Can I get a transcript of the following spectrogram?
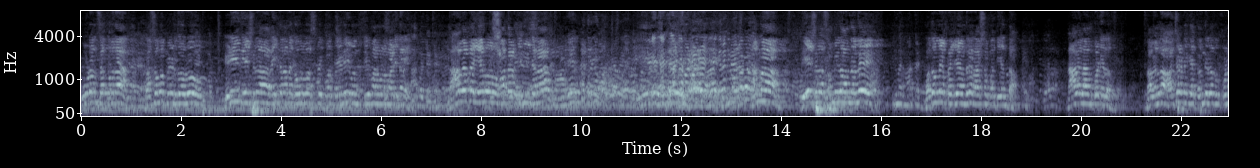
ಕೂಡಲ್ ಸಂಘದ ಬಸವ ಪೀಠದವರು ಇಡೀ ದೇಶದ ರೈತರನ್ನ ಗೌರವಿಸಬೇಕು ಅಂತ ಹೇಳಿ ಒಂದು ತೀರ್ಮಾನವನ್ನು ಮಾಡಿದ್ದಾರೆ. ನಾವೆಲ್ಲ ಏನು ಮಾತಾಡ್ತಿದ್ವಿ ಜನ? ನಮ್ಮ ದೇಶದ ಸಂವಿಧಾನದಲ್ಲಿ ಮೊದಲನೇ ಪ್ರಜೆ ಅಂದ್ರೆ ರಾಷ್ಟ್ರಪತಿ ಅಂತ. ನಾವೆಲ್ಲ ಅಂದ್ಕೊಂಡಿರೋದು. ನಾವೆಲ್ಲ ಆಚರಣೆಗೆ ತಂದಿರೋದು ಕೂಡ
